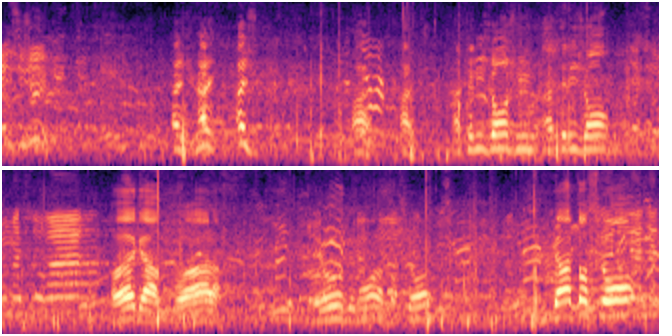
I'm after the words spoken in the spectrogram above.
Allez, Jules, allez, allez, Jules. Allez, allez. Intelligent, Jules, intelligent. Attention, Massora. Regarde, voilà. Léo, demande, attention. Lucas, attention. Allez.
